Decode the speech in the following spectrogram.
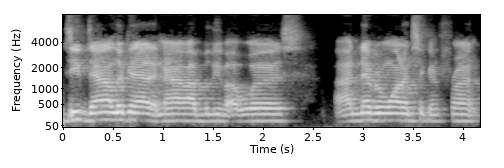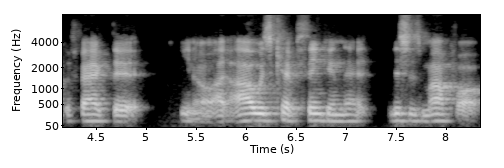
Deep down, looking at it now, I believe I was. I never wanted to confront the fact that you know I, I always kept thinking that this is my fault.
